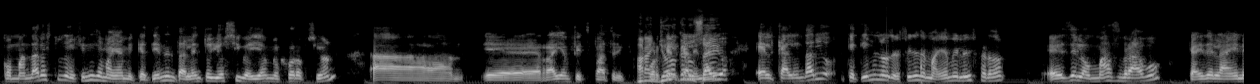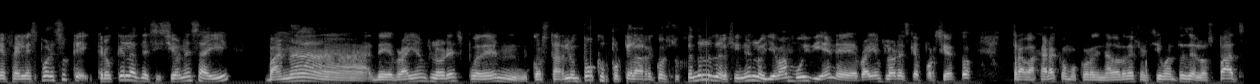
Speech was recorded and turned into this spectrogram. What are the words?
comandar estos Delfines de Miami que tienen talento, yo sí veía mejor opción a eh, Ryan Fitzpatrick. Ahora, yo el, que calendario, el calendario que tienen los delfines de Miami, Luis, perdón, es de lo más bravo que hay de la NFL. Es por eso que creo que las decisiones ahí van a de Brian Flores pueden costarle un poco porque la reconstrucción de los delfines lo lleva muy bien eh, Brian Flores que por cierto trabajara como coordinador defensivo antes de los Pats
